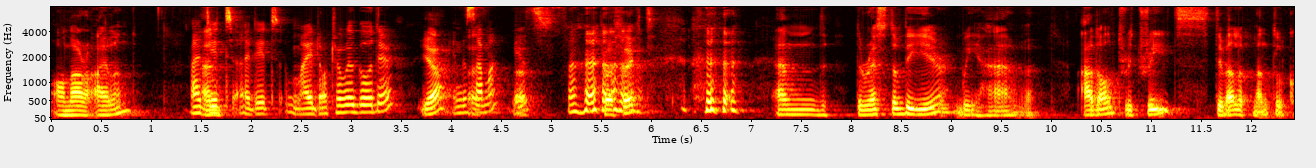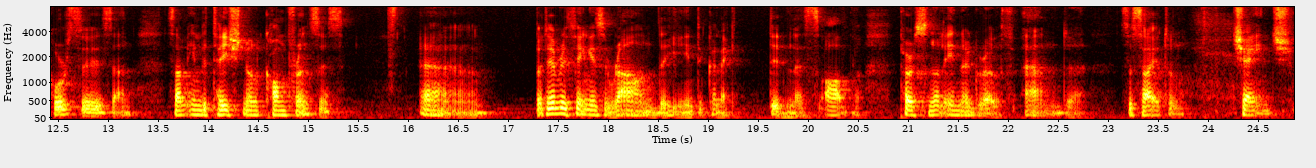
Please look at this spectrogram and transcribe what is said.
on our island. I and did. I did. My daughter will go there. Yeah, in the summer. Yes, perfect. and the rest of the year, we have adult retreats, developmental courses, and some invitational conferences. Uh, but everything is around the interconnectedness of personal inner growth and uh, societal change.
